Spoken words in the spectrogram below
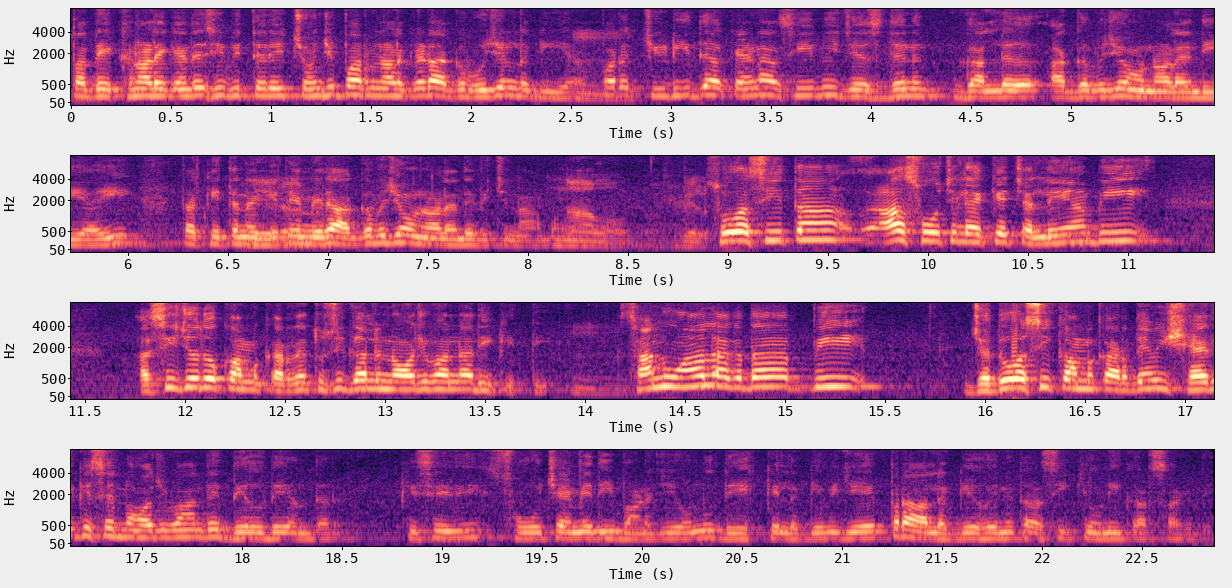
ਤਾਂ ਦੇਖਣ ਵਾਲੇ ਕਹਿੰਦੇ ਸੀ ਵੀ ਤੇਰੀ ਚੁੰਝ ਭਰਨ ਨਾਲ ਕਿਹੜਾ ਅੱਗ ਬੁਝਣ ਲੱਗੀ ਆ। ਪਰ ਚਿੜੀ ਦਾ ਕਹਿਣਾ ਸੀ ਵੀ ਜਿਸ ਦਿਨ ਗੱਲ ਅੱਗ ਬੁਝਾਉਣ ਵਾਲਿਆਂ ਦੀ ਆਈ ਤਾਂ ਕਿਤੇ ਨਾ ਕਿਤੇ ਮੇਰਾ- ਅੱਗ ਬੁਝਾਉਣ ਵਾਲਿਆਂ ਦੇ ਵਿੱਚ ਨਾਮ ਬਿਲਕੁਲ। ਸੋ ਅਸੀਂ ਤਾਂ ਆਹ ਸੋਚ ਲੈ ਕੇ ਚੱਲੇ ਹਾਂ ਵੀ ਅਸੀਂ ਜਦੋਂ ਕੰਮ ਕਰਦੇ ਤੁਸੀਂ ਗੱਲ ਨੌਜਵਾਨਾਂ ਦੀ ਕੀਤੀ। ਸਾਨੂੰ ਆਹ ਲੱਗਦਾ ਵੀ ਜਦੋਂ ਅਸੀਂ ਕੰਮ ਕਰਦੇ ਹਾਂ ਵੀ ਸ਼ਾਇਦ ਕਿਸੇ ਨੌਜਵਾਨ ਦੇ ਦਿਲ ਦੇ ਅੰਦਰ ਕਿਸੇ ਦੀ ਸੋਚ ਐਵੇਂ ਦੀ ਬਣ ਜੇ, ਉਹਨੂੰ ਦੇਖ ਕੇ ਲੱਗੇ ਵੀ ਜੇ ਇਹ ਭਰਾ ਲੱਗੇ ਹੋਏ ਨੇ ਤਾਂ ਅਸੀਂ ਕਿਉਂ ਨਹੀਂ ਕਰ ਸਕਦੇ?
